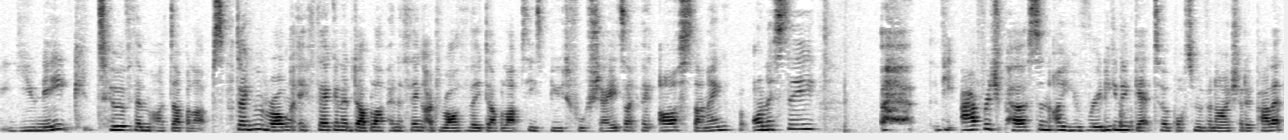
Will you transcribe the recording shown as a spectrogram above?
unique. Two of them are double ups. Don't get me wrong, if they're going to double up anything I'd rather they double up these beautiful shades. Like they are stunning but honestly the average person, are you really going to get to a bottom of an eyeshadow palette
